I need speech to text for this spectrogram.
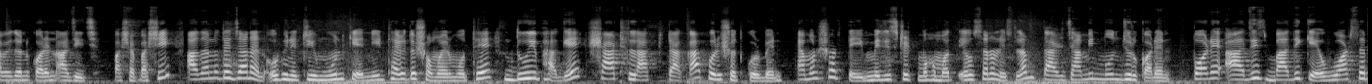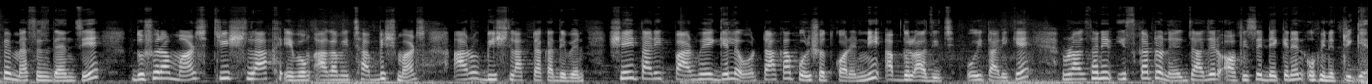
আবেদন করেন আজিজ। পাশাপাশি আদালতে জানান, অভিনেত্রী মুনকে নির্ধারিত সময়ের মধ্যে দুই ভাগে ষাট লাখ টাকা পরিশোধ করবেন। এমন শর্তেই ম্যাজিস্ট্রেট মোহাম্মদ এহসানুল ইসলাম তার জামিন মঞ্জুর করেন। পরে আজিজ বাদীকে হোয়াটসঅ্যাপে মেসেজ দেন যে, দোসরা মার্চ ত্রিশ লাখ এবং আগামী ছাব্বিশ মার্চ আরও বিশ লাখ টাকা দেবেন। সেই তারিখ পার হয়ে গেলেও টাকা পরিশোধ করেননি আব্দুল আজিজ। ওই তারিখে রাজধানীর ইস্কাটনে জাজের অফিসে ডেকে নেন অভিনেত্রীকে।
